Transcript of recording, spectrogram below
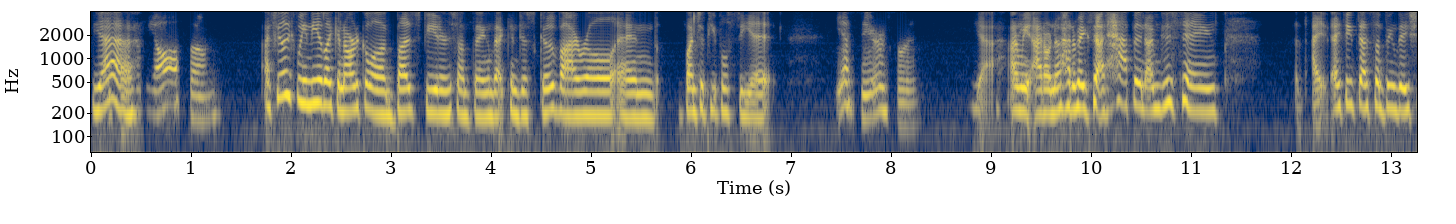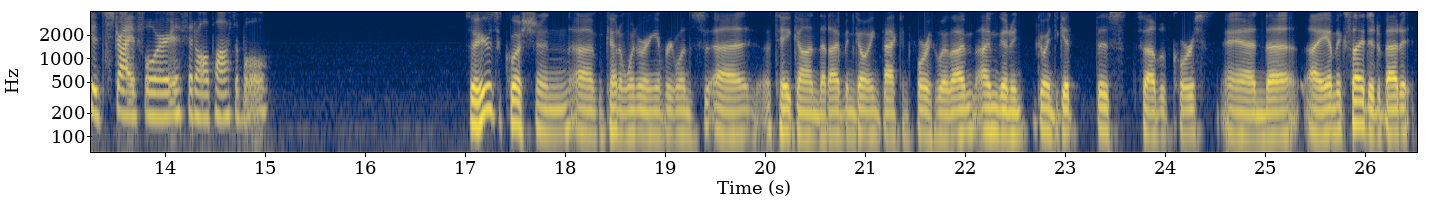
yeah. That'd be awesome. I feel like we need like an article on BuzzFeed or something that can just go viral and a bunch of people see it. Yeah, seriously. Yeah, I mean, I don't know how to make that happen. I'm just saying, I, I think that's something they should strive for if at all possible. So here's a question I'm kind of wondering everyone's uh, take on that I've been going back and forth with. I'm I'm going to going to get this sub, of course, and uh, I am excited about it.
